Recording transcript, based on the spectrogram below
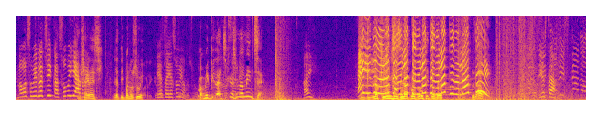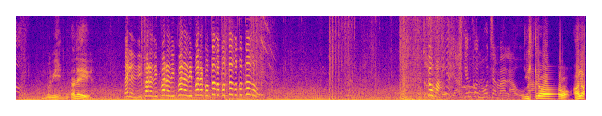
No va a subir la chica, sube ya. Muchas gracias. La tipa no sube. Ya está, ya subió. Para mí que la chica es una mensa. ¡Ay! Lo que hice será a propósito de... ¡Adelante, adelante! Ya está. Muy bien, dale. Dale, dispara, dispara, dispara, dispara con todo, con todo, con todo. Toma. Listo. ¡Hala!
